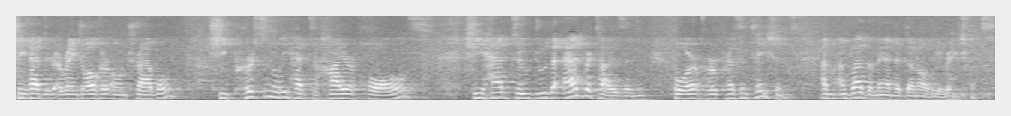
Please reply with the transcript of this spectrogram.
She had to arrange all her own travel. She personally had to hire halls she had to do the advertising for her presentations. I'm, I'm glad the man had done all the arrangements.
